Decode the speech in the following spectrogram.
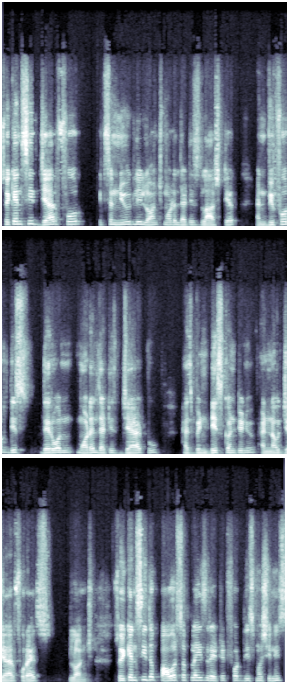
so you can see J R four it's newly launch model that is last year and before this there one model that is J R two has been discontinue and now J R four has launch so you can see the power supply is rated for this machine is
